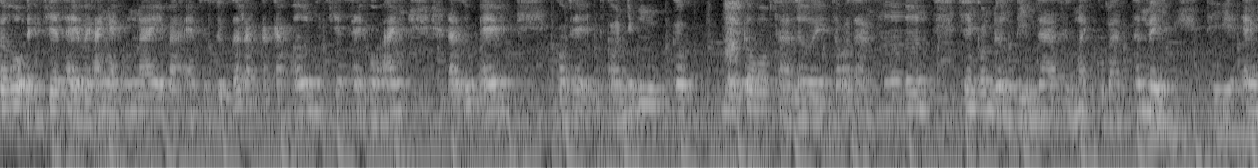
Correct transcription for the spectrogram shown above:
cơ hội để chia sẻ với anh ngày hôm nay và em thật sự rất là cảm ơn những chia sẻ của anh đã giúp em có thể có những câu những câu trả lời rõ ràng hơn trên con đường tìm ra sứ mệnh của bản thân mình. Thì em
